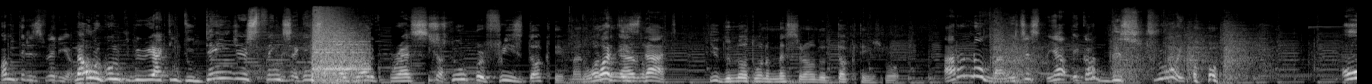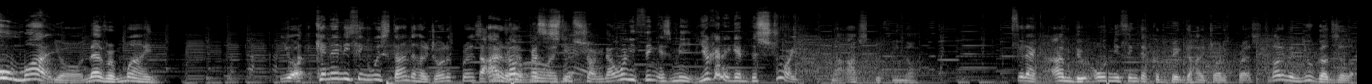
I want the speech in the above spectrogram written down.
onto this video. Now we're going to be reacting to dangerous things against the hydraulic press. Super freeze duct tape, man. What is that? You do not want to mess around with duct tapes, bro. I don't know, man. It's just, yeah, it got destroyed. Oh my. Yo, never mind. Yo, can anything withstand the hydraulic press? The hydraulic press is too strong. The only thing is me. You're gonna get destroyed. No, absolutely not. I feel like I'm the only thing that could break the hydraulic press. Not even you, Godzilla.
